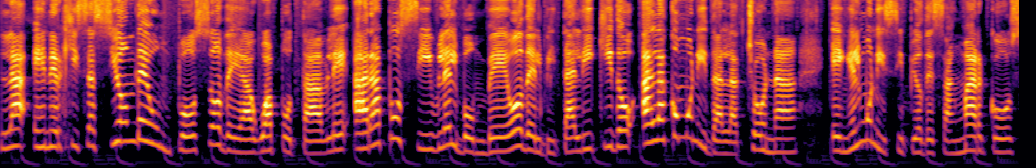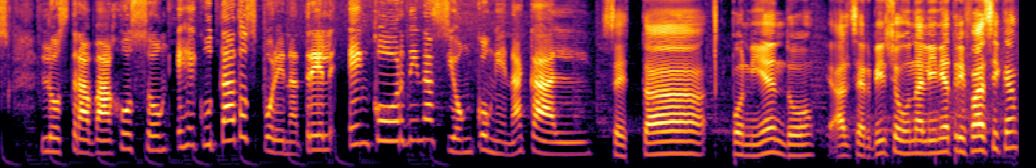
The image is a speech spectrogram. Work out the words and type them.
La energización de un pozo de agua potable hará posible el bombeo del vital líquido a la comunidad lachona en el municipio de San Marcos. Los trabajos son ejecutados por Enatrel en coordinación con Enacal. Se está poniendo al servicio una línea trifásica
